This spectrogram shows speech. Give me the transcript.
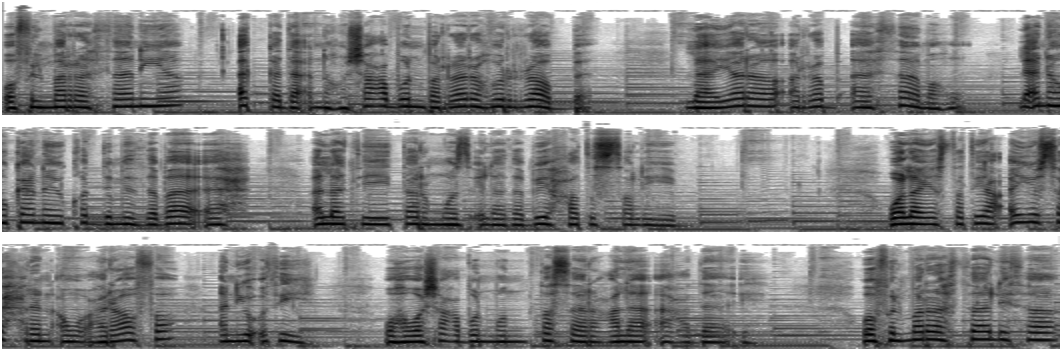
وفي المرة الثانية أكد أنه شعب برره الرب لا يرى الرب آثامه لأنه كان يقدم الذبائح التي ترمز إلى ذبيحة الصليب. ولا يستطيع أي سحر أو عرافة أن يؤذيه وهو شعب منتصر على أعدائه. وفي المرة الثالثة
